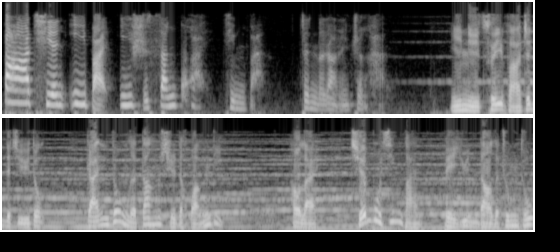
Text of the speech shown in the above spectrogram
八千一百一十三块金板，真的让人震撼。民女崔法珍的举动感动了当时的皇帝。后来，全部金板被运到了中都，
